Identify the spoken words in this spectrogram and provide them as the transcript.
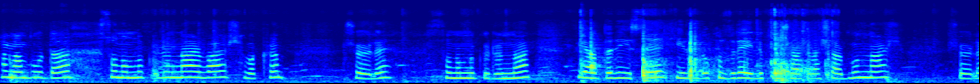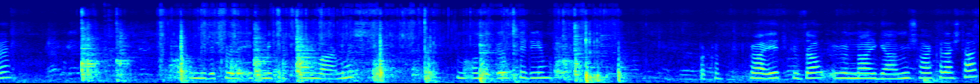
Hemen burada sunumluk ürünler var. Bakın şöyle sunumluk ürünler. Fiyatları ise 29 lira 50 kuruş arkadaşlar bunlar. Şöyle. Bakın bir de şöyle ekmeklikten varmış. Şimdi onu da göstereyim. Bakın gayet güzel ürünler gelmiş arkadaşlar.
